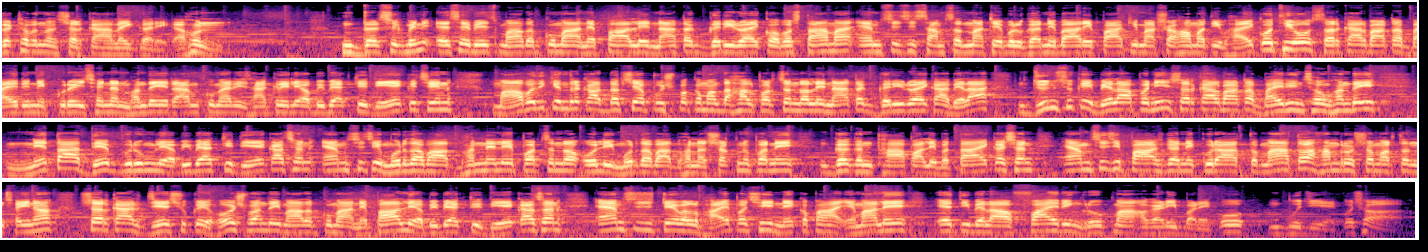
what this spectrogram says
गठबन्धन सरकारलाई गरेका हुन्। दर्शकबिन यसैबीच माधव कुमार नेपालले नाटक गरिरहेको अवस्थामा एमसिसी सांसदमा टेबल गर्ने बारे पार्टीमा सहमति भएको थियो। सरकारबाट बाहिरिने कुरै छैनन् भन्दै रामकुमारी झाँक्रीले अभिव्यक्ति दिएकी छिन्। माओवादी केन्द्रका अध्यक्ष पुष्पकमल दाहाल प्रचण्डले नाटक गरिरहेका बेला जुनसुकै बेला पनि सरकारबाट बाहिरिन्छौँ भन्दै नेता देव गुरुङले अभिव्यक्ति दिएका छन्। एमसिसी मुर्दाबाद भन्नेले प्रचण्ड ओली मुर्दाबाद भन्न सक्नुपर्ने गगन थापाले बताएका छन्। एमसिसी पास गर्ने कुरामा त हाम्रो समर्थन छैन। सरकार जेसुकै होस् भन्दै माधव कुमार नेपालले अभिव्यक्ति दिएका छन् एमसिसी टेबल भएपछि नेकपा एमाले यति बेला फायरिङ रूपमा अगाडि बढेको बुझिएको छ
